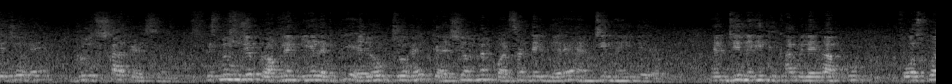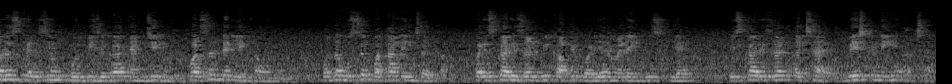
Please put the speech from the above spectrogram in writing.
ये जो है ब्रूस का कैल्शियम इसमें मुझे प्रॉब्लम ये लगती है लोग जो है कैल्शियम में परसेंटेज दे रहे हैं एमजी नहीं दे रहे एमजी नहीं लिखा मिलेगा आपको। फॉस्फोरस कैल्शियम कोई भी जगह एमजी नहीं परसेंटेज लिखा हुआ मतलब उससे पता नहीं चलता। पर इसका रिज़ल्ट भी काफ़ी बढ़िया है, मैंने यूज़ किया है। इसका रिज़ल्ट अच्छा है वेस्ट नहीं है अच्छा है।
